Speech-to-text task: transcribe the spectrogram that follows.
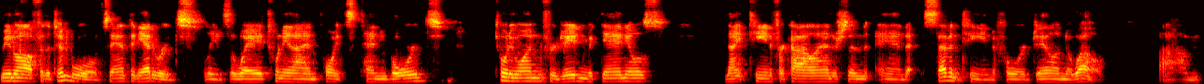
Meanwhile, for the Timberwolves, Anthony Edwards leads the way, 29 points, 10 boards, 21 for Jaden McDaniels, 19 for Kyle Anderson, and 17 for Jaylen Nowell. Um,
